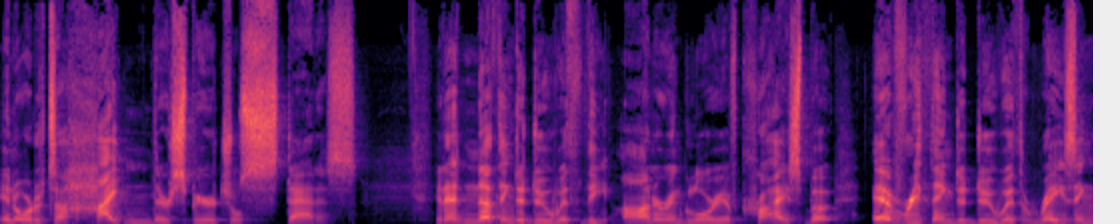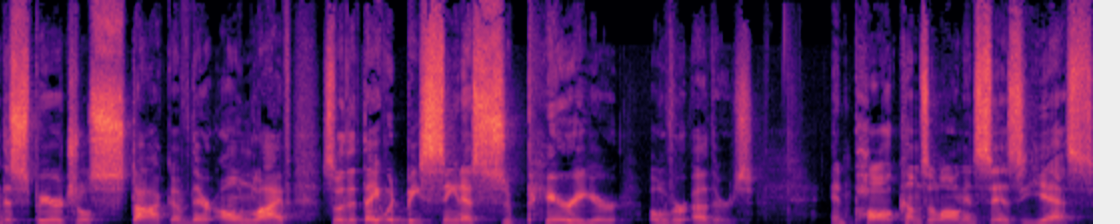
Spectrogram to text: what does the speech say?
in order to heighten their spiritual status. It had nothing to do with the honor and glory of Christ, but everything to do with raising the spiritual stock of their own life so that they would be seen as superior over others. And Paul comes along and says, Yes,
